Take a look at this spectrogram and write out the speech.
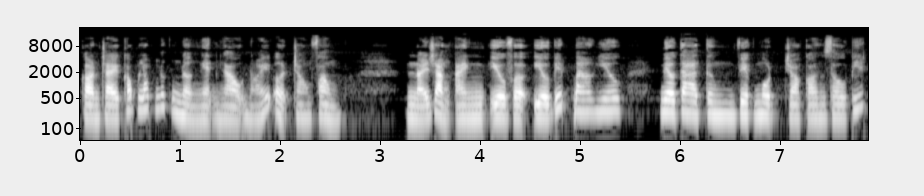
con trai khóc lóc nức nở nghẹn ngào nói ở trong phòng. Nói rằng anh yêu vợ yêu biết bao nhiêu, miêu tả từng việc một cho con dâu biết.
